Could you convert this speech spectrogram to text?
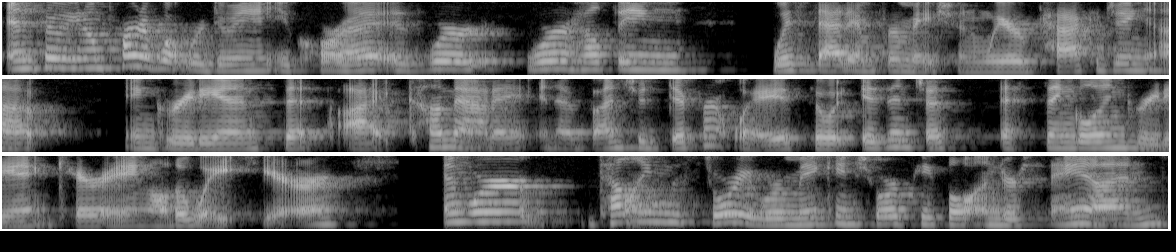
And so, you know, part of what we're doing at Uqora is we're we're helping with that information. We're packaging up ingredients that I come at it in a bunch of different ways. So it isn't just a single ingredient carrying all the weight here and we're telling the story. We're making sure people understand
